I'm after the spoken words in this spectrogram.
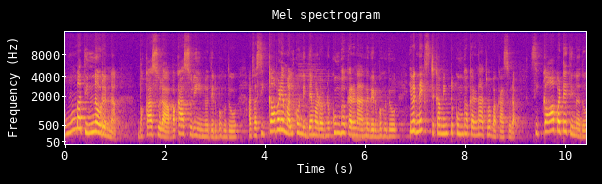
ತುಂಬ ತಿನ್ನೋರನ್ನ. ಬಕಾಸುರ ಬಕಾಸುರಿ ಅನ್ನೋದಿರಬಹುದು ಅಥವಾ ಸಿಕ್ಕಾಪಡೆ ಮಲ್ಕೊಂಡು ನಿದ್ದೆ ಮಾಡೋರನ್ನ ಕುಂಭಕರ್ಣ ಅನ್ನೋದಿರಬಹುದು. ಇವಾಗ ನೆಕ್ಸ್ಟ್ ಕಮಿಂಗ್ ಟು ಕುಂಭಕರ್ಣ ಅಥವಾ ಬಕಾಸುರ. ಸಿಕ್ಕಾಪಟ್ಟೆ ತಿನ್ನೋದು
